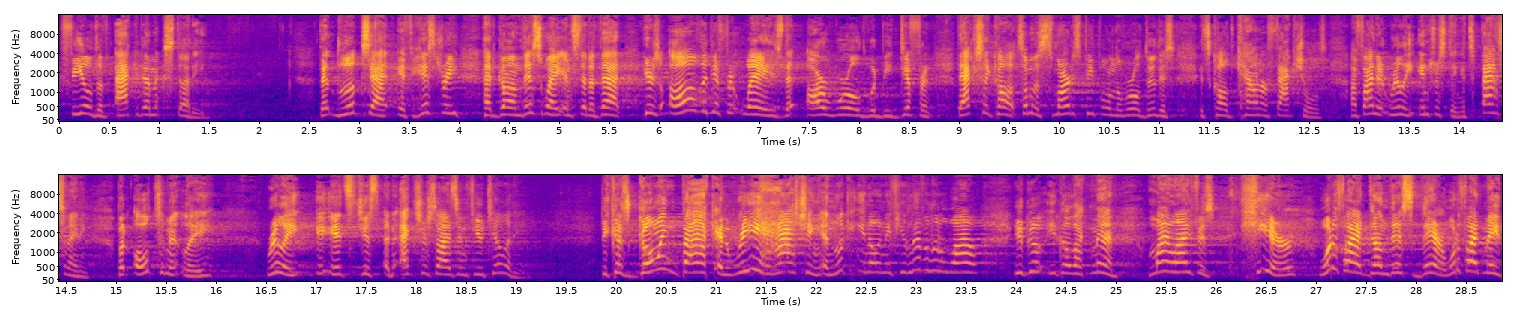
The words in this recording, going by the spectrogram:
field of academic study that looks at if history had gone this way instead of that, here's all the different ways that our world would be different. They actually call it, some of the smartest people in the world do this. It's called counterfactuals. I find it really interesting. It's fascinating. But ultimately, really, it's just an exercise in futility. Because going back and rehashing and looking, you know, and if you live a little while, you go, you go like, man, my life is here. What if I had done this there? What if I'd made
